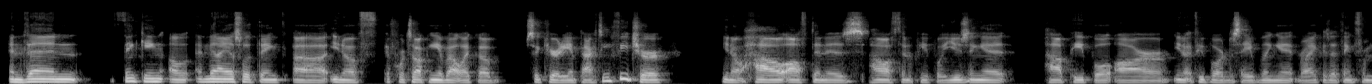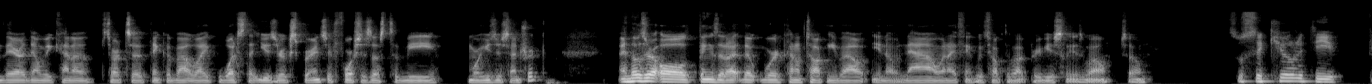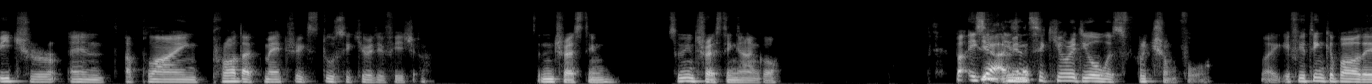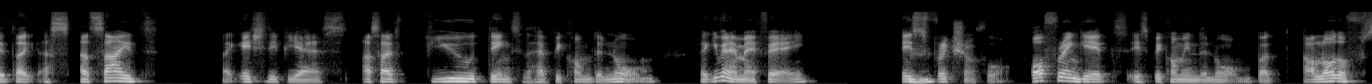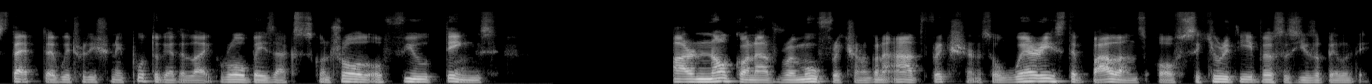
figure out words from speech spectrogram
And then thinking, uh, and then I also think, uh, you know, if, if we're talking about like a security impacting feature, you know, how often is, how often are people using it? How people are, you know, if people are disabling it, right? Because I think from there, then we kind of start to think about like what's that user experience. It forces us to be more user centric. and those are all things that I, that we're kind of talking about, you know, now, and I think we've talked about previously as well. So, so security feature and applying product metrics to security feature. It's an interesting, it's an interesting angle. But isn't, yeah, mean, isn't security always frictionful? Like if you think about it, like aside like HTTPS, aside few things that have become the norm, like even MFA is mm-hmm. frictionful. Offering it is becoming the norm, but a lot of steps that we traditionally put together, like role-based access control or few things, are not gonna remove friction, are gonna add friction. So where is the balance of security versus usability?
